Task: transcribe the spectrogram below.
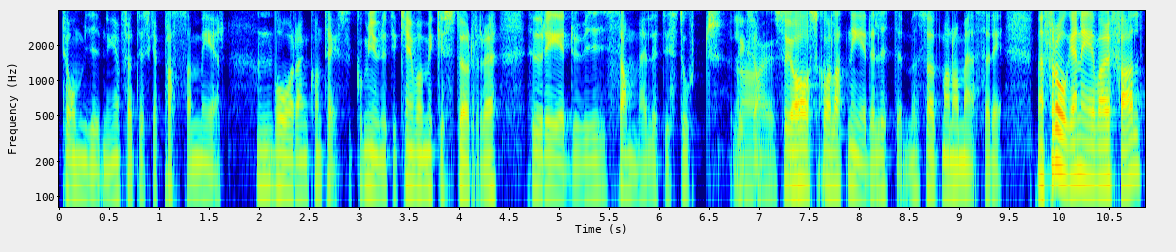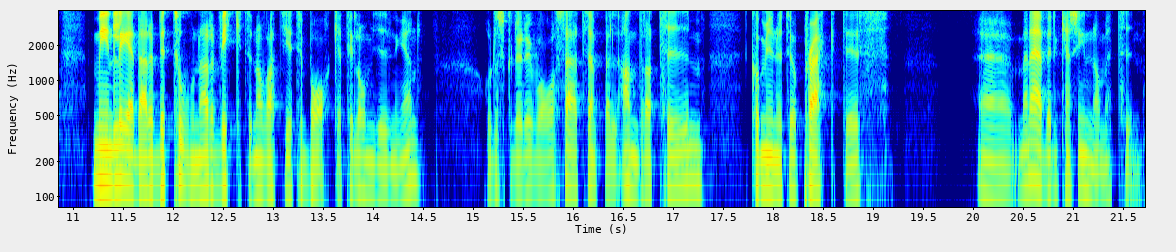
till omgivningen för att det ska passa mer Mm. våran kontext. För community kan ju vara mycket större. Hur är du i samhället i stort? Liksom. Ja, så jag har skalat ner det lite men så att man har med sig det. Men frågan är i varje fall, min ledare betonar vikten av att ge tillbaka till omgivningen. Och då skulle det vara så här till exempel andra team, community of practice, eh, men även kanske inom ett team.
